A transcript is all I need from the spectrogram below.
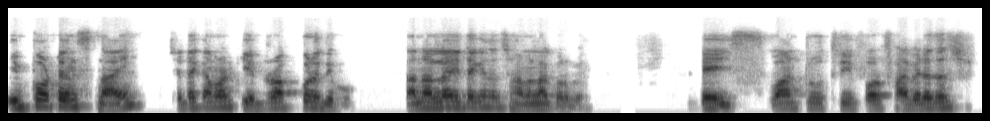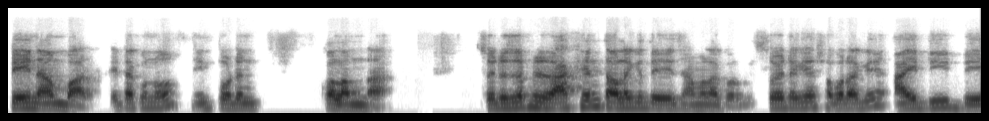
ইম্পর্টেন্স নাই, সেটাকে আমরা কি ড্রপ করে দিব? তা নাহলে এটা কিন্তু ঝামেলা করবে। Days one two three four five এটা হচ্ছে ডে নাম্বার এটা কোনো ইম্পর্টেন্ট কলাম না। সো এটা যদি আপনি রাখেন, তাহলে কিন্তু এই ঝামেলা করবে। সো এটাকে সবার আগে আইডি ডে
